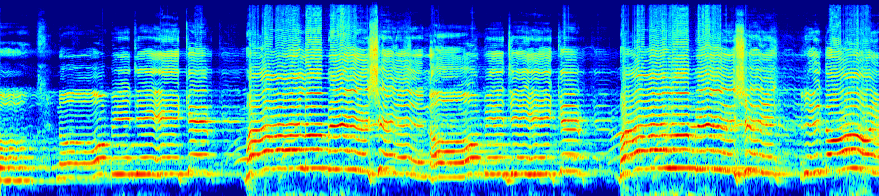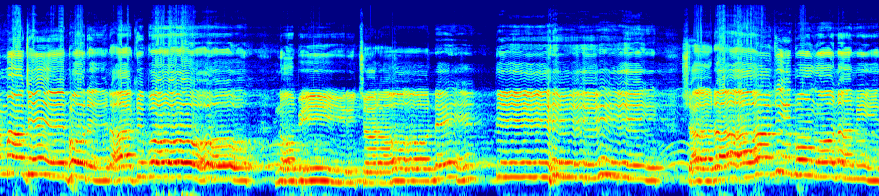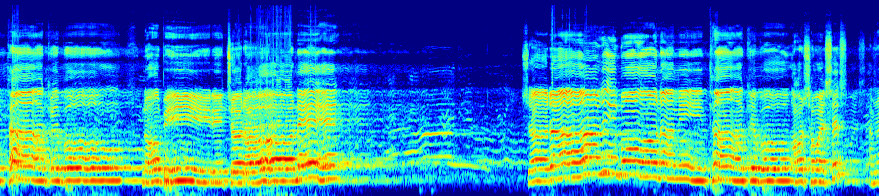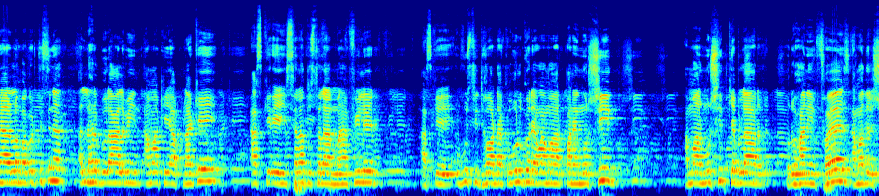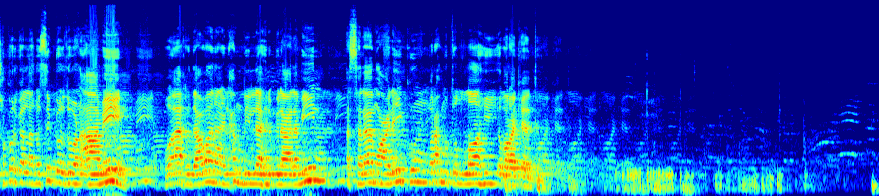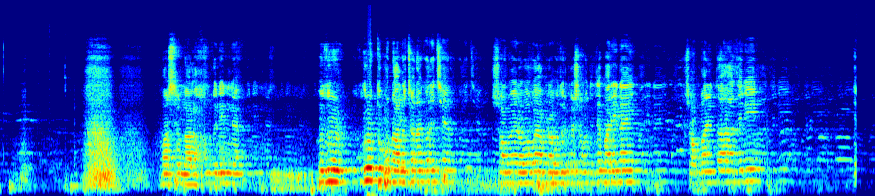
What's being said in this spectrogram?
সারা জীবন আমি থাকব। আমার সময় শেষ, আমি আর লম্বা করতেছি না। আল্লাহ রবুল আলমিন আমাকে, আপনাকে আজকের এই সালাতুসাল্লাম মাহফিলের আজকে উপস্থিত হওয়াটা কবুল করে আমার পানে মুর্শিদ, আমার মুর্শিদ কেবলার রুহানি ফয়েজ, আমাদের সকলকে আল্লাহ নসিব করে দেবেন, আমিন। ও আখ দাওয়ানা আলহামদুলিল্লাহ রবিল আলমিন। আসসালামু আলাইকুম রহমতুল্লাহি বারাকাতুহ। মার্শাল্লাহ আলহামদুলিল্লাহ। হুজুর গুরুত্বপূর্ণ আলোচনা করেছেন। সময়ের অভাবে আমরা হুজুরকে সময় দিতে পারি নাই। সম্মানিত হাজিরিন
